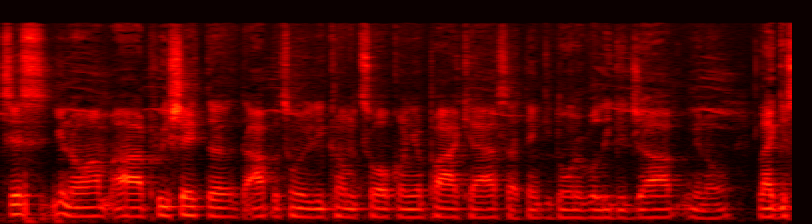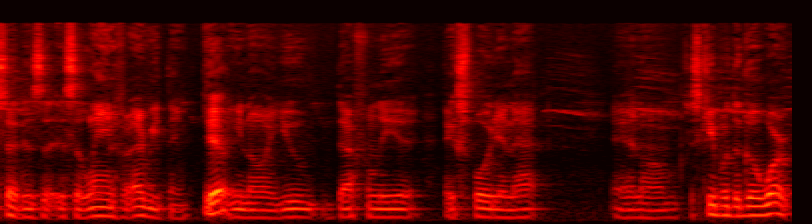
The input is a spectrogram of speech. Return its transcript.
just you know, I'm, I appreciate the, the opportunity to come talk on your podcast. I think you're doing a really good job. You know, like you said, it's a, it's a lane for everything. Yeah. You know, and you definitely exploiting that, and um, just keep up the good work.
